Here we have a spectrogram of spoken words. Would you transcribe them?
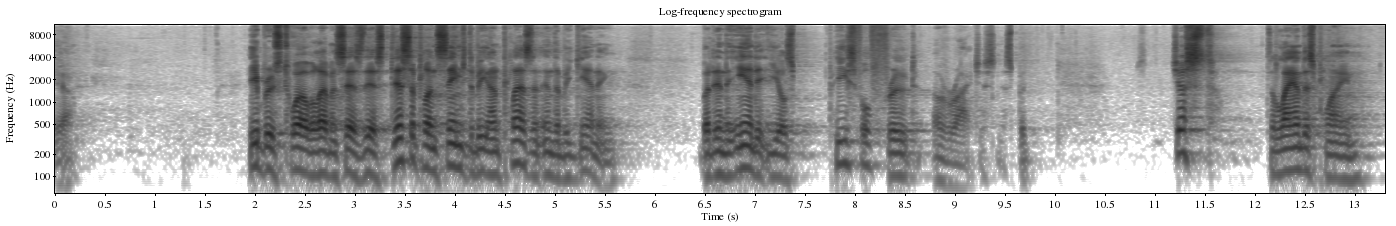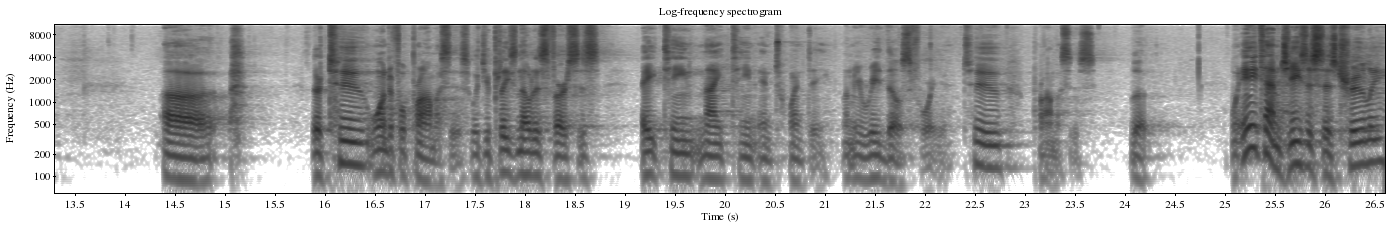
Yeah. Hebrews 12 11 says this Discipline seems to be unpleasant in the beginning, but in the end it yields peaceful fruit of righteousness. But just to land this plane, uh, there are two wonderful promises. Would you please notice verses 18, 19, and 20? Let me read those for you. Two promises. Look, anytime Jesus says truly,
